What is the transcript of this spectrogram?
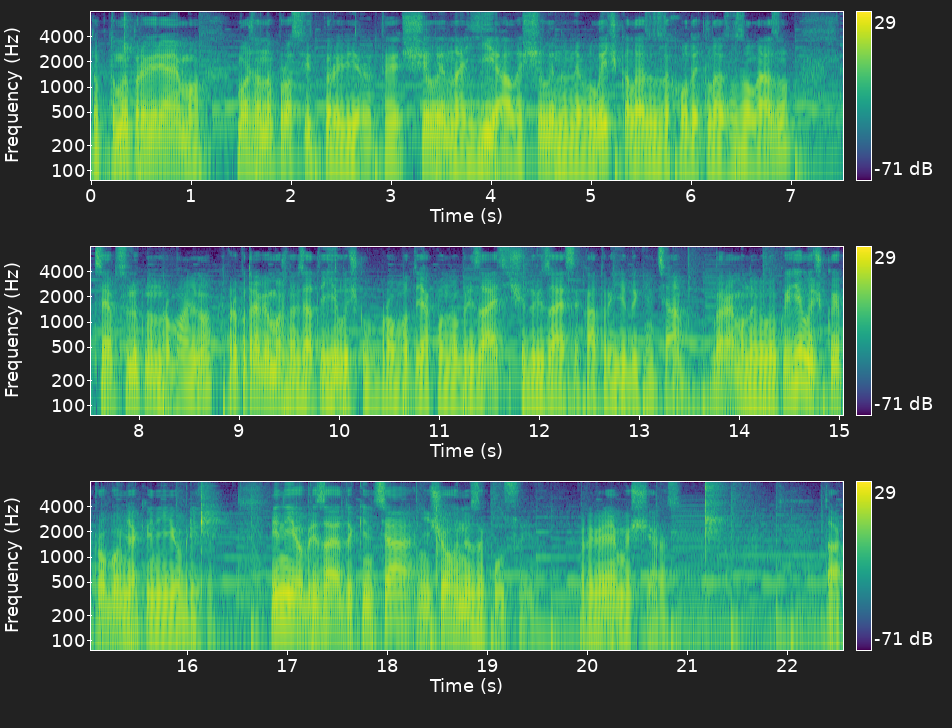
Тобто ми перевіряємо, можна на просвіт перевірити, щілина є, але щілина невеличка, лезо заходить лезо за лезо. Це абсолютно нормально. При потребі можна взяти гілочку, попробувати, як воно обрізається, чи дорізає секатор її до кінця. Беремо невелику гілочку і пробуємо, як він її обріже. Він її обрізає до кінця, нічого не закусує. Перевіряємо ще раз. Так,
